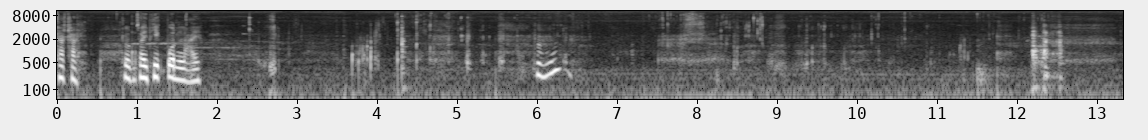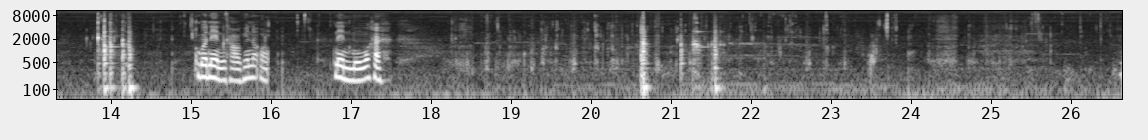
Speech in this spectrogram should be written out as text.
ค่ะค่ะสนใจพริกป่นหลายอื้อหือบเน่นเขาพี่น้องเน่นหมูค่ะ อ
